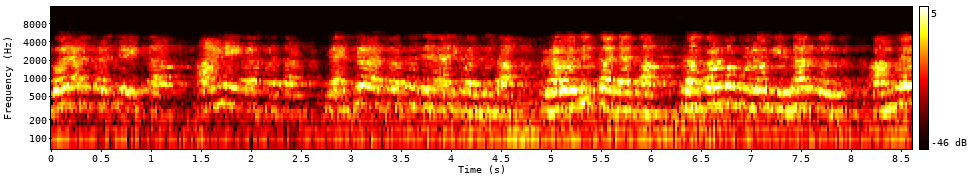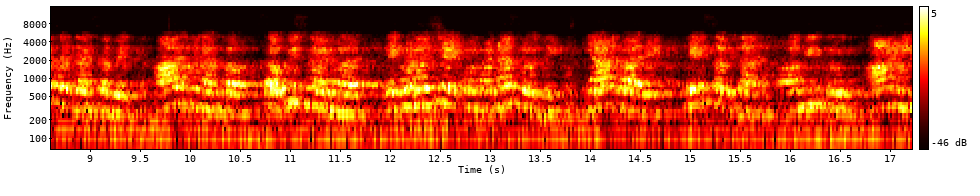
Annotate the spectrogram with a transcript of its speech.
व राष्ट्राची एकता आणि एकात्मता यांचे आश्वासन देणारी बंधुता प्रवर्धित करण्याचा संकल्पपूर्वक निर्धार करून आमच्या संविधान सभेत आज दिनांक सव्वीस नोव्हेंबर एकोणीसशे एकोणपन्नास रोजी याद्वारे हे संविधान अंगीकृत आणि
